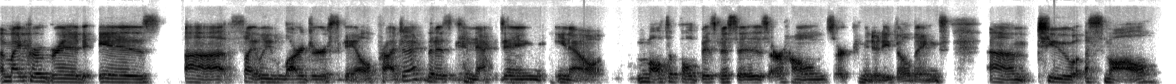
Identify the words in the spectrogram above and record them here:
a microgrid is a slightly larger scale project that is connecting you know multiple businesses or homes or community buildings um, to a small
